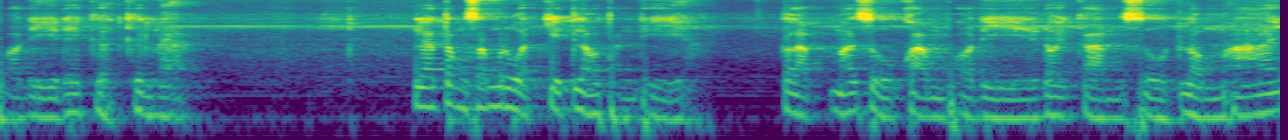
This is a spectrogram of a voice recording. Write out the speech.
พอดีได้เกิดขึ้นแล้ว และต้องสำรวจจิตเราทันที กลับมาสู่ความพอดีโดยการสูดลมหาย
